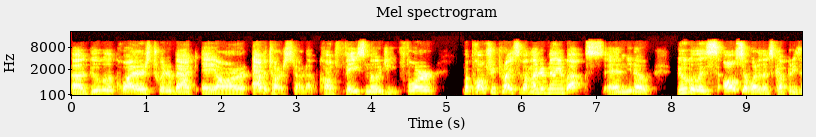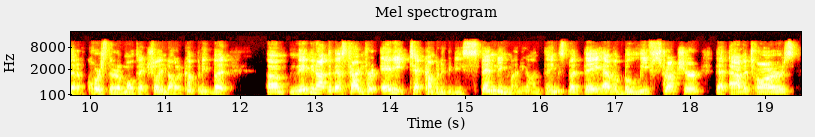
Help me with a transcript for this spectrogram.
uh, Google acquires Twitter-backed AR avatar startup called Facemoji for the paltry price of 100 million bucks. And you know, Google is also one of those companies that, of course, they're a multi-trillion-dollar company, but um, maybe not the best time for any tech company to be spending money on things, but they have a belief structure that avatars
